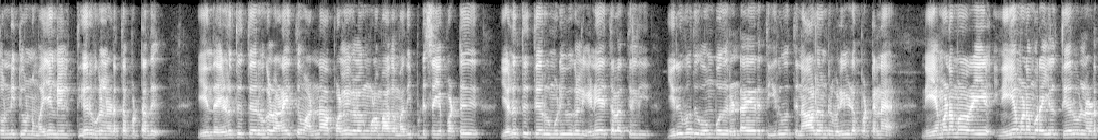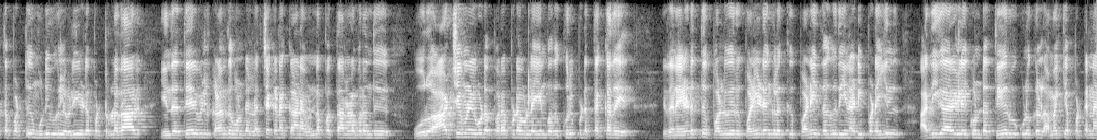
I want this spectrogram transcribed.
தொண்ணூற்றி ஒன்று மையங்களில் தேர்வுகள் நடத்தப்பட்டது. இந்த எழுத்துத் தேர்வுகள் அனைத்தும் அண்ணா பல்கலைக்கழகம் மூலமாக மதிப்பீடு செய்யப்பட்டு எழுத்துத் தேர்வு முடிவுகள் இணையதளத்தில் இருபது ஒன்பது ரெண்டாயிரத்தி இருபத்தி நாலு அன்று வெளியிடப்பட்டன. நியமன முறை நியமன முறையில் தேர்வுகள் நடத்தப்பட்டு முடிவுகள் வெளியிடப்பட்டுள்ளதால் இந்த தேர்வில் கலந்து கொண்ட லட்சக்கணக்கான விண்ணப்பத்தாரிடமிருந்து ஒரு ஆட்சேபனை கூட பெறப்படவில்லை என்பது குறிப்பிடத்தக்கது. இதனையடுத்து பல்வேறு பணியிடங்களுக்கு பணி தகுதியின் அடிப்படையில் அதிகாரிகளை கொண்ட தேர்வு குழுக்கள் அமைக்கப்பட்டன.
